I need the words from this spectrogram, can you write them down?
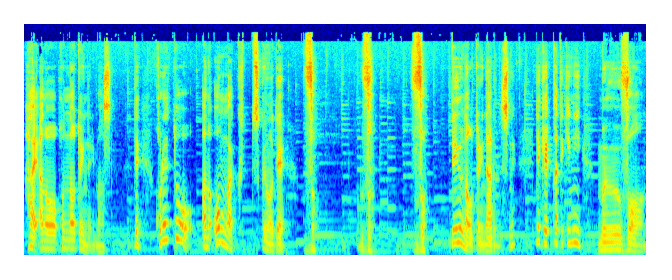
はい、あのこんな音になります。で、これとあの音がくっつくので、ヴ、ヴォ、ヴォっていうような音になるんですね。で、結果的に move on,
